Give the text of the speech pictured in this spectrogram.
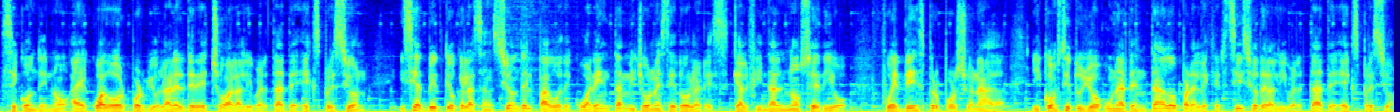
Se condenó a Ecuador por violar el derecho a la libertad de expresión y se advirtió que la sanción del pago de 40 millones de dólares, que al final no se dio, fue desproporcionada y constituyó un atentado para el ejercicio de la libertad de expresión.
